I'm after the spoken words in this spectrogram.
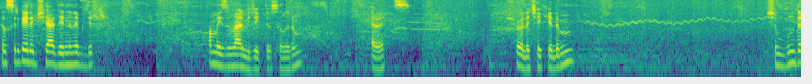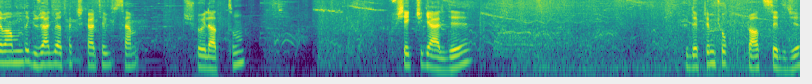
Kasırga ile bir şeyler denenebilir. Ama izin vermeyecektir sanırım. Evet. Şöyle çekelim. Şimdi bunun devamında güzel bir atak çıkartabilirsem şöyle attım. Fişekçi geldi. Şu depremi çok rahatsız edici.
